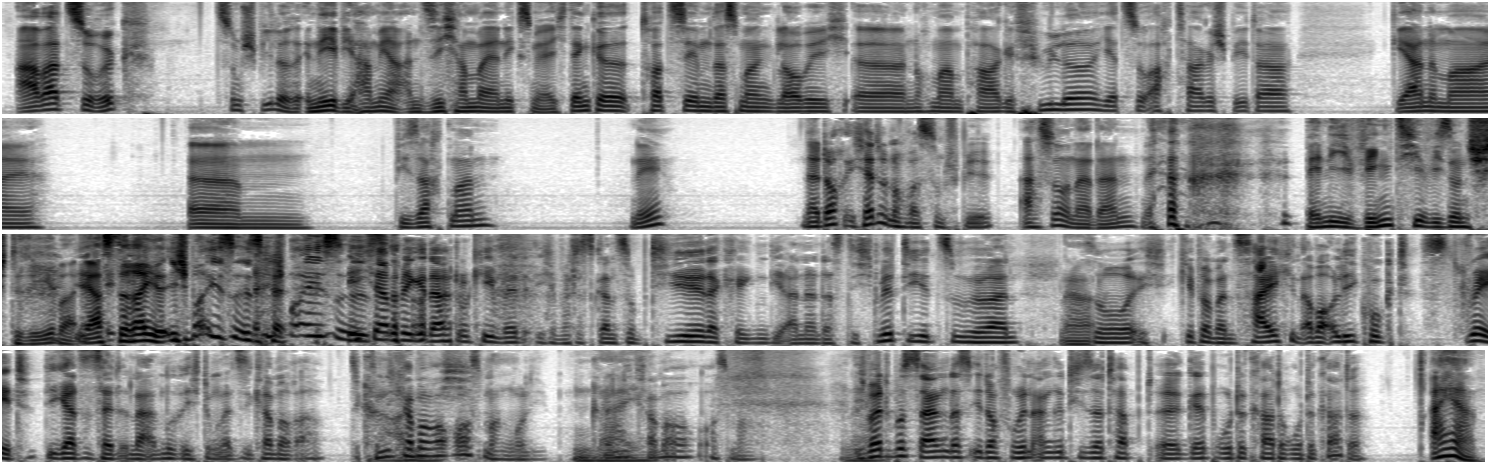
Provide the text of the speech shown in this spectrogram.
Aber zurück zum Spieler. Nee, wir haben ja an sich haben wir ja nichts mehr. Ich denke trotzdem, dass man, glaube ich, äh, noch mal ein paar Gefühle jetzt so acht Tage später gerne mal, ähm, wie sagt man? Nee? Na doch, ich hätte noch was zum Spiel. Ach so, na dann. Benny winkt hier wie so ein Streber. Erste Reihe. Ich weiß es, ich weiß es. Ich habe mir gedacht, okay, wenn, ich mache das ganz subtil, da kriegen die anderen das nicht mit, die zuhören. Ja. So, ich gebe mal ein Zeichen, aber Olli guckt straight die ganze Zeit in eine andere Richtung als die Kamera. Sie können die Gar Kamera nicht. auch ausmachen, Olli. Sie Können Nein. die Kamera auch ausmachen. Ich wollte bloß sagen, dass ihr doch vorhin angeteasert habt, äh, gelb-rote Karte, rote Karte. Ah ja.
